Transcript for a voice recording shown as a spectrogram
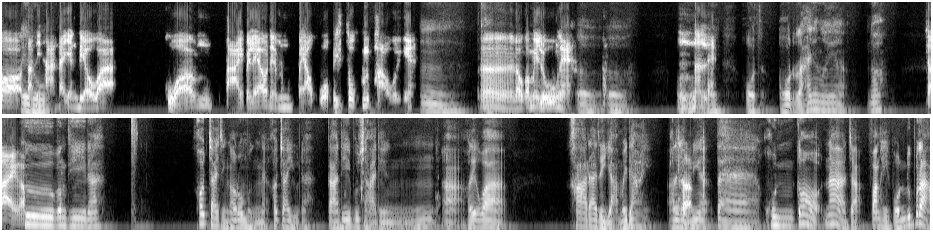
ก็ไม่รู้สันนิษฐานได้อย่างเดียวว่า หัวตายไปแล้วเนี่ยมันไปเอาหัวไปซุกหรือเผาอย่างเงี้ยอืม เออ เราก็ไม่รู้ไงเออ เออ อืมนั่นแหละ โหดโหดร้ายจังเลยอะเนาะใช่ครับ คือบางทีนะ เข้าใจถึงอารมณ์หึงเนี่ยเข้าใจอยู่นะการที่ผู้ชายถึง อ่าเขาเรียกว่าฆ่าได้แต่หย่าไม่ได้ อะไรคแบรับบเนี้ยแต่คุณก็น่าจะฟังเหตุผลหรือเปล่า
